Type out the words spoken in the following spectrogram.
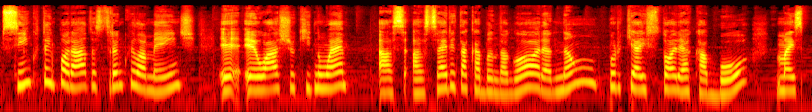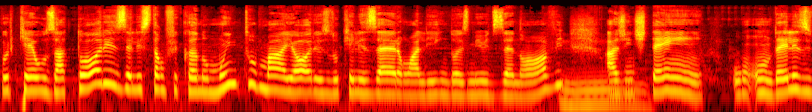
cinco temporadas tranquilamente. Eu acho que não é a, a série tá acabando agora não porque a história acabou, mas porque os atores eles estão ficando muito maiores do que eles eram ali em 2019. Hum. A gente tem um, deles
